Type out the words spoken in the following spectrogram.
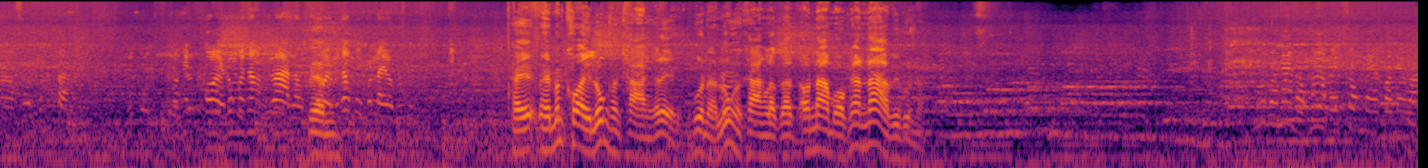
อ่าคนมันขังเราเฮ็ดคอยลงมาทางร้านเราแม่นทางคนมันไหลออกไป ให้ให้มันค่อยลงข้างๆก็ได้พุ่นน่ะลงข้างๆแล้วก็เอาน้ำออกข้างหน้าไปพุ่นน่ะไม่ว่าแน่ดอกมาไปส่งแม่ก่อนได้วะ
